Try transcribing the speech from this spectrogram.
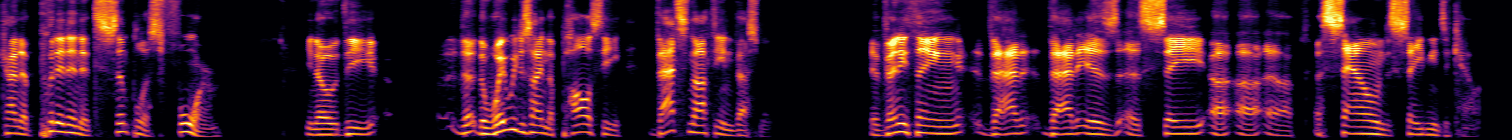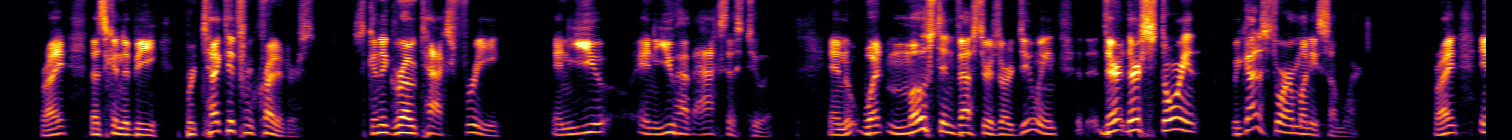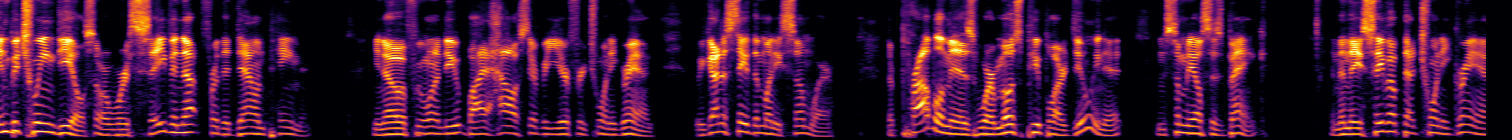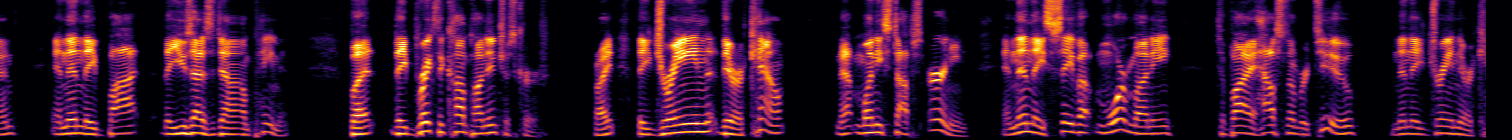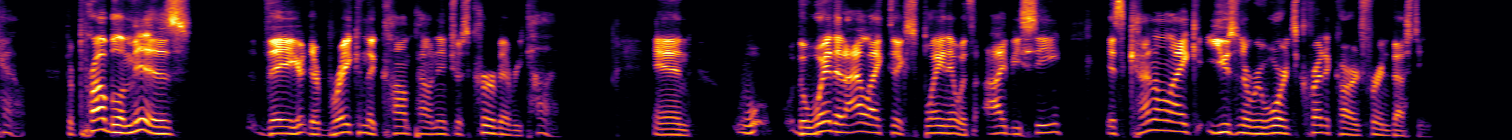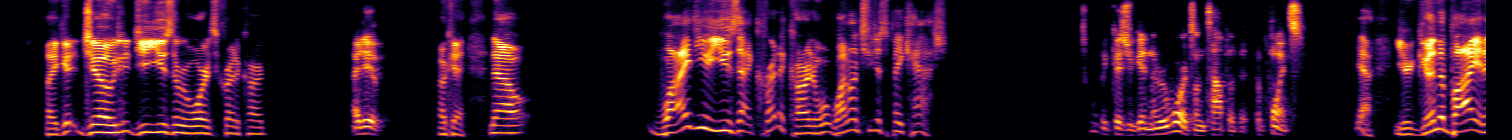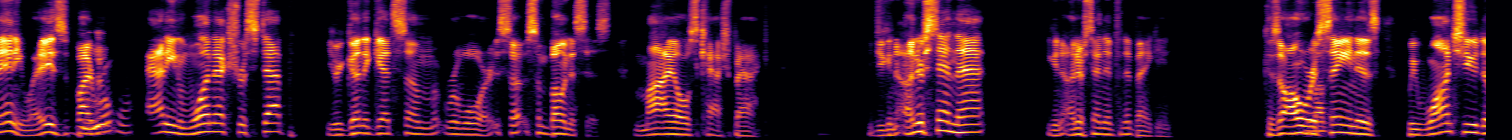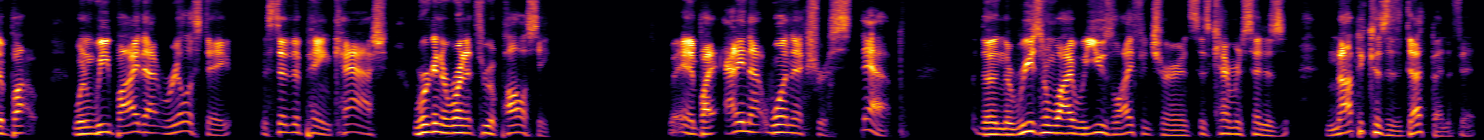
kind of put it in its simplest form, you know, the the the way we design the policy, that's not the investment. If anything, that that is a say a, a, a sound savings account, right? That's going to be protected from creditors. It's going to grow tax free, and you and you have access to it. And what most investors are doing, they're they're storing. We got to store our money somewhere, right? In between deals, or we're saving up for the down payment. You know, if we want to do buy a house every year for 20 grand, we got to save the money somewhere. The problem is where most people are doing it in somebody else's bank. And then they save up that 20 grand and then they bought, they use that as a down payment, but they break the compound interest curve, right? They drain their account that money stops earning. And then they save up more money to buy a house number two, and then they drain their account. The problem is they they're breaking the compound interest curve every time. And w- the way that I like to explain it with IBC is kind of like using a rewards credit card for investing. Like Joe, do you use the rewards credit card? I do. Okay. Now, why do you use that credit card? Why don't you just pay cash? Because you're getting the rewards on top of it, the points. Yeah, you're gonna buy it anyways. By mm-hmm. re- adding one extra step, you're gonna get some rewards, so, some bonuses, miles, cash back. If you can understand that, you can understand infinite banking. Because all we're Love saying it. is we want you to buy when we buy that real estate, instead of paying cash, we're going to run it through a policy And by adding that one extra step, then the reason why we use life insurance, as Cameron said, is not because of the death benefit,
